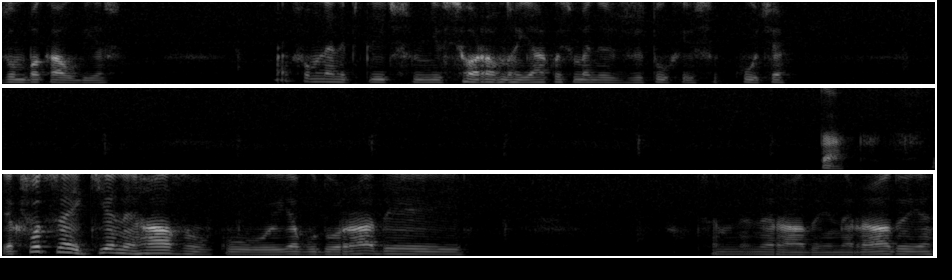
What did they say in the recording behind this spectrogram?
зомбака уб'єш. Якщо мене не підлічиш, мені все равно якось в мене житухи ще куча. Так. Якщо цей кине газовку, я буду радий. Це мене не радує, не радує.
